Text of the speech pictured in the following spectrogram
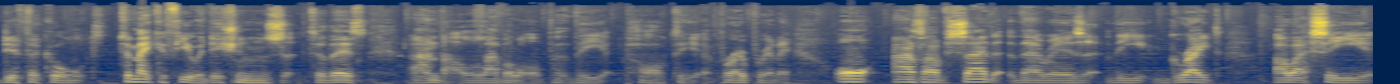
difficult to make a few additions to this and level up the party appropriately. Or, as I've said, there is the great OSE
